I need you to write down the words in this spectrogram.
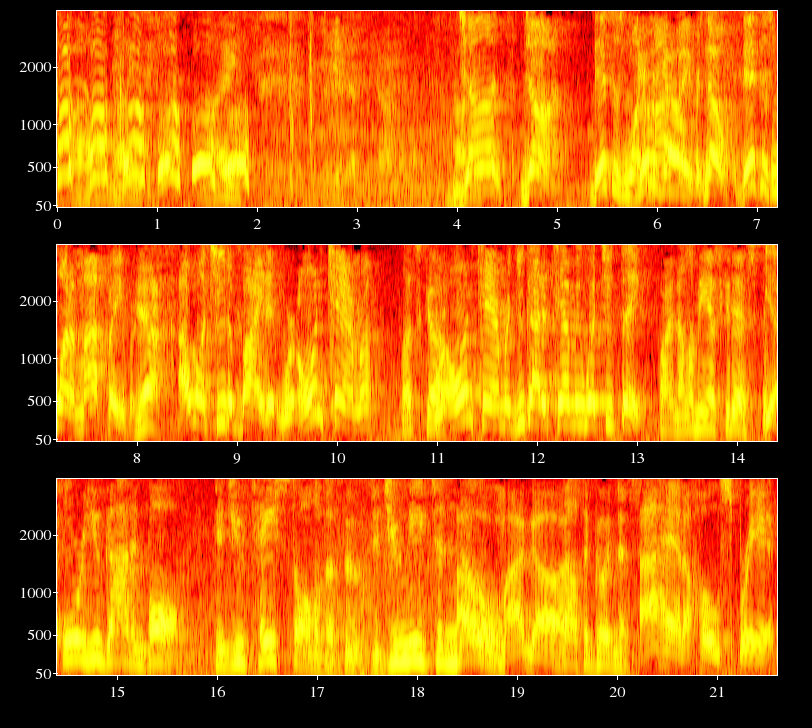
Oh, nice. nice. John, John, this is one Here of my go. favorites. No, this is one of my favorites. Yeah. I want you to bite it. We're on camera. Let's go. We're on camera. You got to tell me what you think. All right, now let me ask you this. Yes. Before you got involved, did you taste all of the food? Did you need to know Oh, my God. about the goodness? I had a whole spread.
